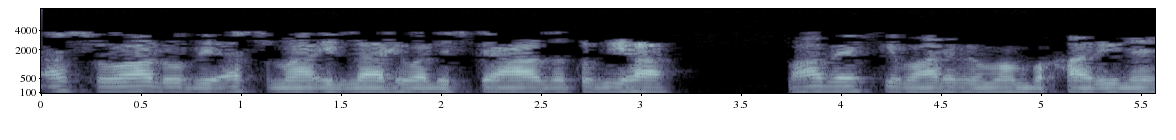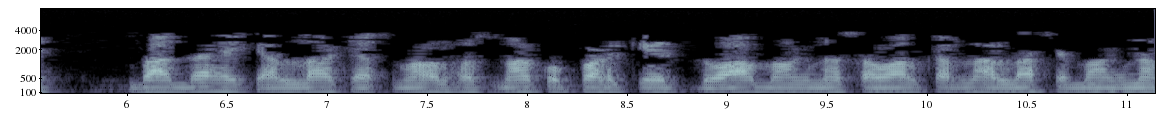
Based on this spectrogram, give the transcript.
اسوال باسماء اللہ والاستعاذت بها باب اس کے بارے میں امام بخاری نے باندھا ہے کہ اللہ کے اسماء الحسنہ کو پڑھ کے دعا مانگنا، سوال کرنا، اللہ سے مانگنا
